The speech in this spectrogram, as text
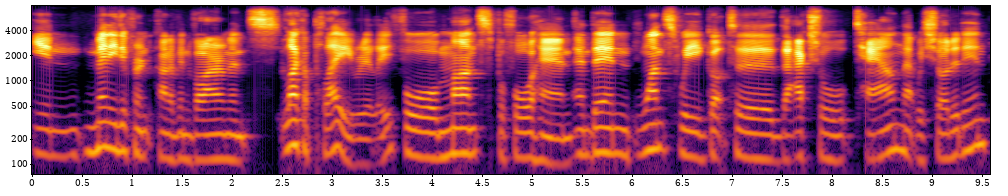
in many different kind of environments, like a play really, for months beforehand. And then once we got to the actual town that we shot it in,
